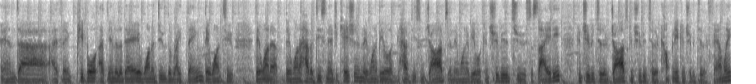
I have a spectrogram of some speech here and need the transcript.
and uh, I think people at the end of the day want to do the right thing they want to they want to they want to have a decent education. They want to be able to have decent jobs, and they want to be able to contribute to society, contribute to their jobs, contribute to their company, contribute to their family.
